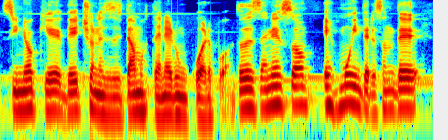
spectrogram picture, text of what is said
sino que de hecho necesitamos tener un cuerpo. Entonces, en eso es muy interesante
